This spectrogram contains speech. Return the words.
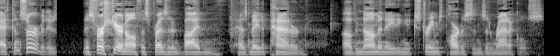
at conservatives. In his first year in office, President Biden has made a pattern of nominating extreme partisans and radicals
